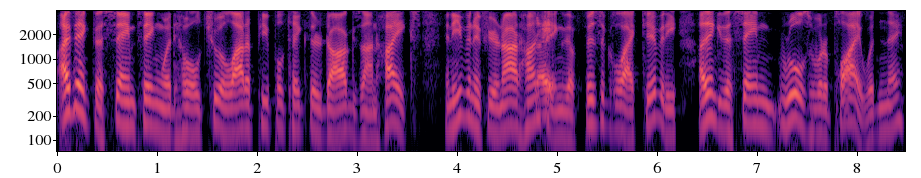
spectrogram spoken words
I think the same thing would hold true. A lot of people take their dogs on hikes, and even if you're not hunting, right. the physical activity, I think the same rules would apply, wouldn't they?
